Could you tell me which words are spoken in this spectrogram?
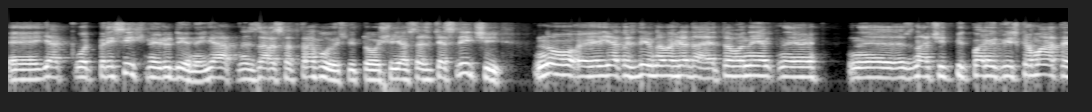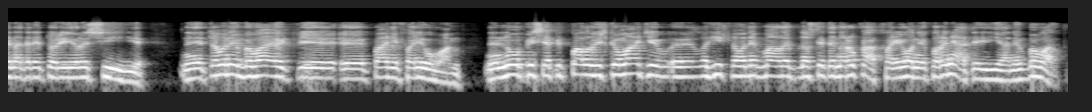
е, як от пересічної людини, я зараз абстрагуюсь від того, що я все життя слідчий, ну е, якось дивно виглядає, то вони. е, е, Значить, підпалюють військомати на території Росії, е, то вони вбивають е, е, пані Фаріон. Е, Ну, після підпалу військоматів е, логічно вони б мали б носити на руках Фаріон і охороняти її, а не вбивати.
